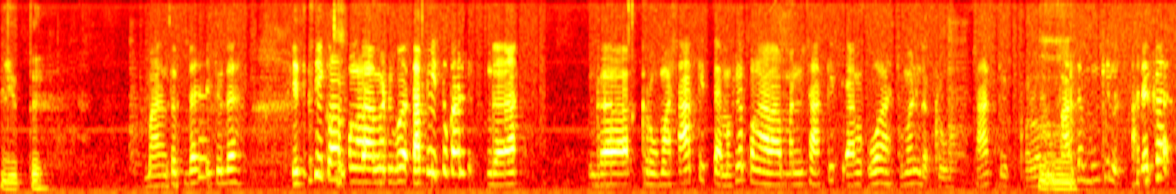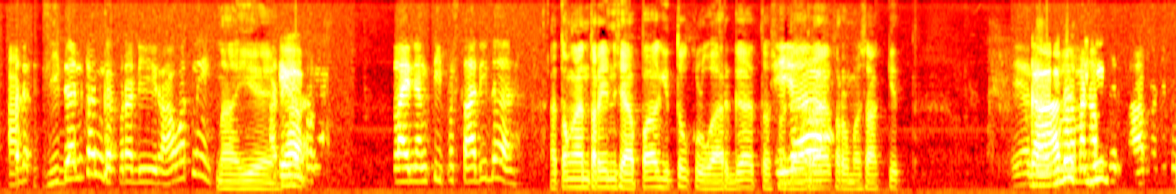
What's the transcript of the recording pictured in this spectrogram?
Gitu. Mantep dah itu dah. Itu sih kalau pengalaman gua, tapi itu kan nggak nggak ke rumah sakit ya. Maksudnya pengalaman sakit yang wah cuman nggak ke rumah sakit. Kalau lu Mm-mm. ada mungkin ada kan ada Zidan kan nggak pernah dirawat nih. Nah iya. Ada Iya. yang pernah- lain yang tipes tadi dah. Atau nganterin siapa gitu keluarga atau saudara ke rumah sakit. Ya Nggak ada sih. apa gitu.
